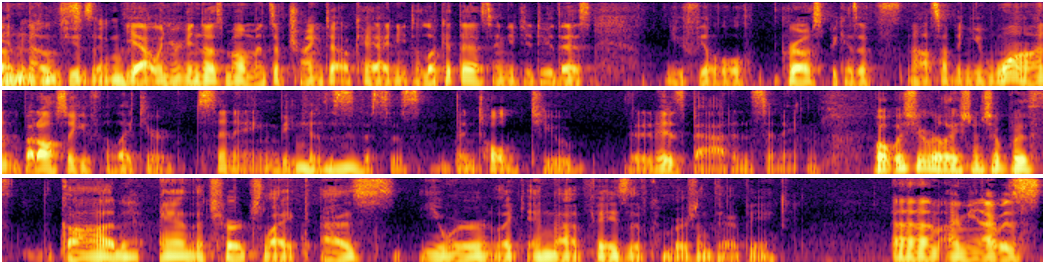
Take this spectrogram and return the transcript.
in those, confusing. yeah, when you're in those moments of trying to, okay, I need to look at this, I need to do this, you feel gross because it's not something you want, but also you feel like you're sinning because Mm-hmm. this has been told to you that it is bad and sinning. what was your relationship with God and the church like as you were like in that phase of conversion therapy? Um, I mean, I was,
